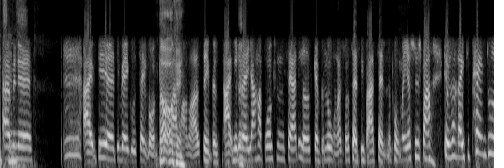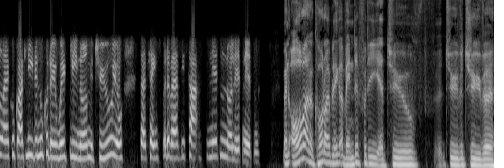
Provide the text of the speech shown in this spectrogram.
Ej, men, øh, ej, det, øh, det vil jeg ikke udtale, Morten. Det Nå, var okay. meget, meget, meget simpelt. Nej, ved du hvad, jeg har brugt sådan en færdiglavet skabelon, og så satte vi bare tallene på. Men jeg synes bare, det så rigtig pænt ud, og jeg kunne godt lide det. Nu kunne det jo ikke blive noget med 20 jo. Så jeg tænkte, ved du hvad, vi tager 19 01 19. Men overvejer du kort øjeblik at vente, fordi at 20, 20, 20...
